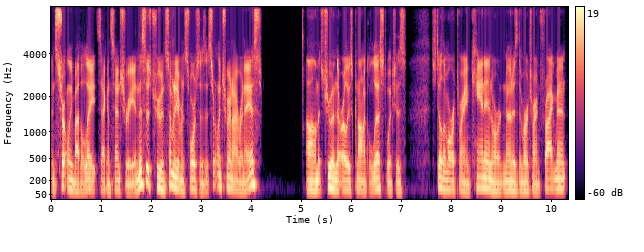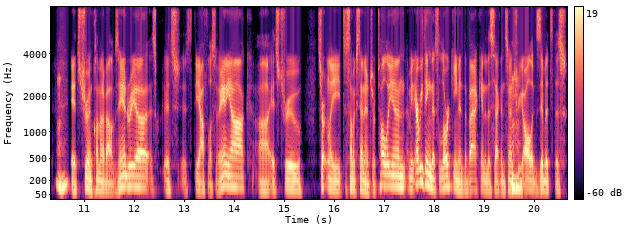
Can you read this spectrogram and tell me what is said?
and certainly by the late second century. And this is true in so many different sources. It's certainly true in Irenaeus. Um, it's true in the earliest canonical list, which is still the Muratorian canon or known as the Muratorian fragment. Mm-hmm. It's true in Clement of Alexandria. It's, it's, it's Theophilus of Antioch. Uh, it's true certainly to some extent in Tertullian. I mean, everything that's lurking at the back end of the second century mm-hmm. all exhibits this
